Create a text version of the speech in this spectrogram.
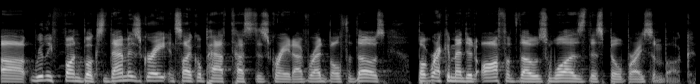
uh, really fun books. Them is great and Psychopath Test is great. I've read both of those, but recommended off of those was this Bill Bryson book.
